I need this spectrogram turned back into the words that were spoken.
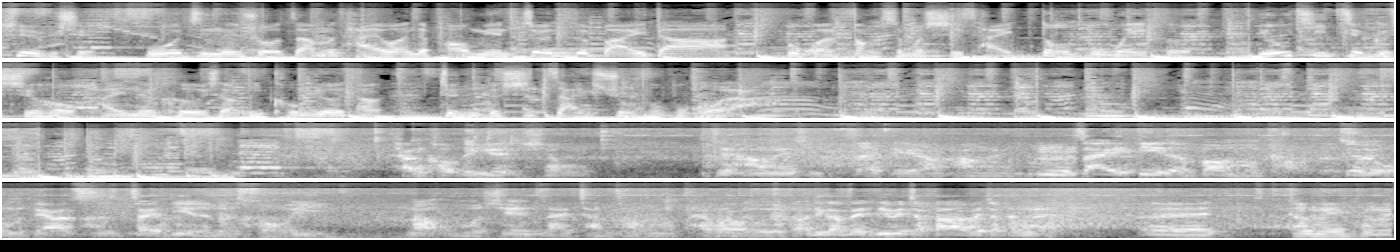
是不是？我只能说，咱们台湾的泡面真的百搭，不管放什么食材都不违和，尤其这个时候还能喝上一口热汤，真的是再舒服不过啦。炭烤的也很香。这行的是在地人行的，在地人帮我们烤的，所以我们等下吃在地人的手艺。那我们先来尝尝我们台湾的味道。你讲要你要吃大要吃汤的？呃，汤的汤的。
